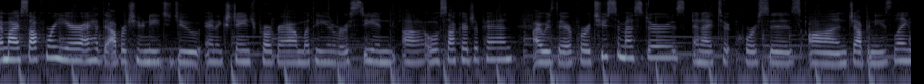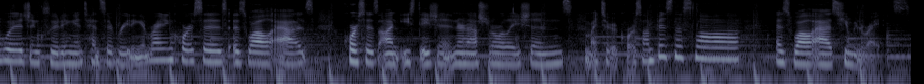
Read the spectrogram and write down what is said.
In my sophomore year, I had the opportunity to do an exchange program with a university in uh, Osaka, Japan. I was there for two semesters, and I took courses on Japanese language, including intensive reading and writing courses, as well as courses on East Asian international relations. I took a course on business law, as well as human rights.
